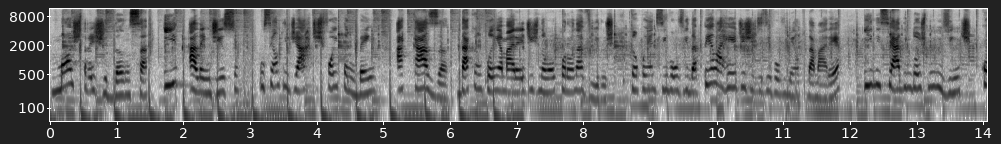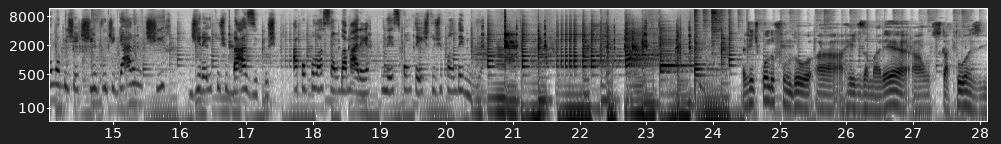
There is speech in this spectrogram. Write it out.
mostras de dança e, além disso, o Centro de Artes foi também a casa da campanha Maré diz não ao coronavírus, campanha desenvolvida pela Rede de Desenvolvimento da Maré e iniciada em 2020 com o objetivo de garantir direitos básicos à população da Maré nesse contexto de pandemia. A gente, quando fundou a Redes da Maré, há uns 14,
